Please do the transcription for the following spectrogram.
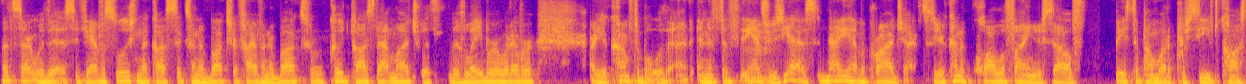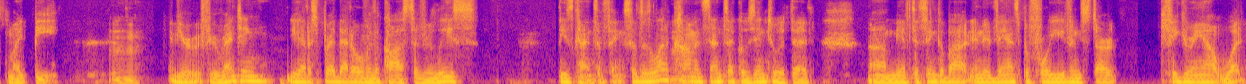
let's start with this. If you have a solution that costs 600 bucks or 500 bucks or could cost that much with with labor or whatever, are you comfortable with that?" And if the, the answer is yes, now you have a project. So you're kind of qualifying yourself based upon what a perceived cost might be. Mm-hmm. If you're if you're renting, you got to spread that over the cost of your lease. These kinds of things. So there's a lot of mm-hmm. common sense that goes into it that um, you have to think about in advance before you even start figuring out what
